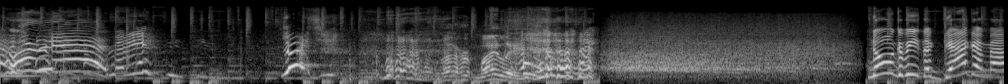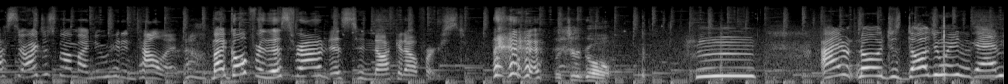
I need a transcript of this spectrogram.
victorious! Ready? Yes! That hurt my leg. No one can beat the Gaga Master. I just found my new hidden talent. My goal for this round is to knock it out first. What's your goal? Hmm. I don't know. Just dodge and wave again.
